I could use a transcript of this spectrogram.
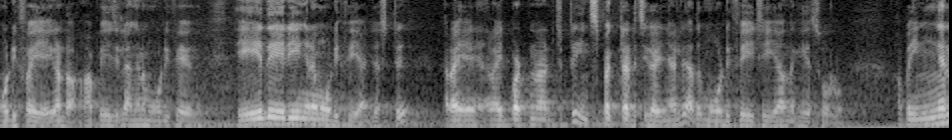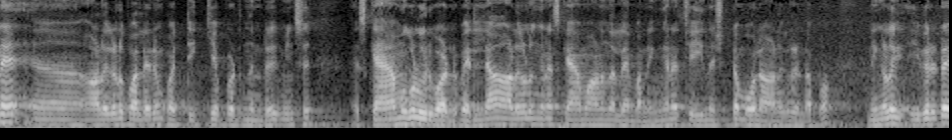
മോഡിഫൈ ചെയ്യുക കണ്ടോ? ആ പേജിൽ അങ്ങനെ മോഡിഫൈ ചെയ്യുന്നു. ഏത് ഏരിയ ഇങ്ങനെ മോഡിഫൈ ചെയ്യാം. ജസ്റ്റ് റൈറ്റ് ബട്ടൺ അടിച്ചിട്ട് ഇൻസ്പെക്ട് അടിച്ച് കഴിഞ്ഞാൽ അത് മോഡിഫൈ ചെയ്യാവുന്ന കേസുള്ളൂ അപ്പോൾ ഇങ്ങനെ ആളുകൾ പലരും പറ്റിക്കപ്പെടുന്നുണ്ട്. മീൻസ് സ്കാമുകൾ ഒരുപാടുണ്ട്. ഇപ്പോൾ എല്ലാ ആളുകളും ഇങ്ങനെ സ്കാം ആണെന്നല്ല ഞാൻ പറഞ്ഞു. ഇങ്ങനെ ചെയ്യുന്ന ഇഷ്ടം പോലെ ആളുകളുണ്ട്. അപ്പോൾ നിങ്ങൾ ഇവരുടെ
